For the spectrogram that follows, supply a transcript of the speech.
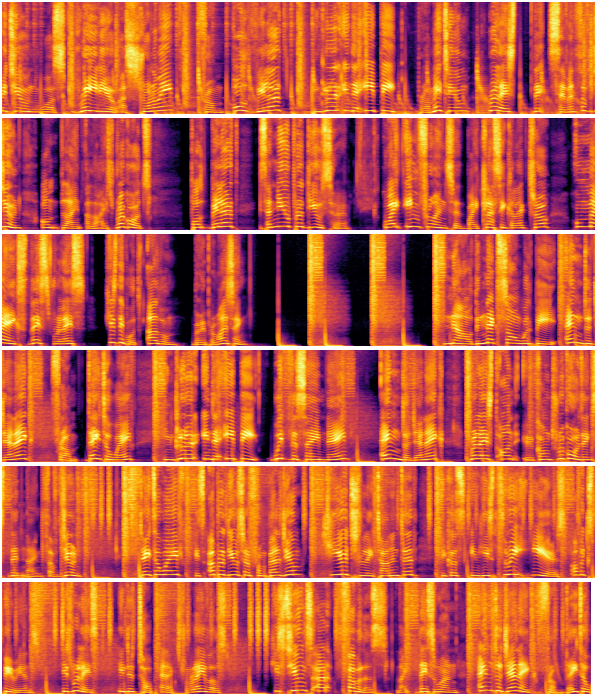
tune was Radio Astronomy from Paul Villard, included in the EP Prometheum, released the 7th of June on Blind Allies Records. Paul Villard is a new producer, quite influenced by classic electro, who makes this release his debut album very promising. Now, the next song will be Endogenic from Data Wave, included in the EP with the same name, Endogenic, released on Ukont Recordings the 9th of June. Data Wave is a producer from Belgium, hugely talented because in his three years of experience, he's released in the top electro labels. His tunes are fabulous, like this one, Endogenic from Data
